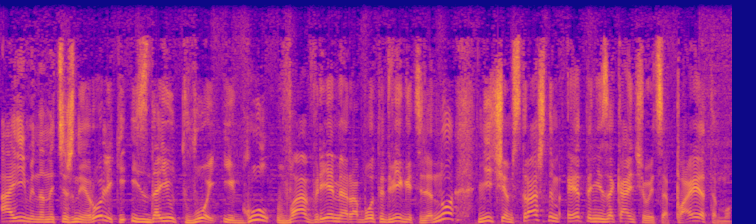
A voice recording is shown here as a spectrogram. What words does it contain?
а именно натяжные ролики, издают вой и гул во время работы двигателя. Но ничем страшным это не заканчивается. Поэтому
